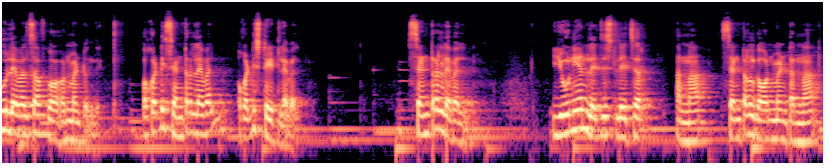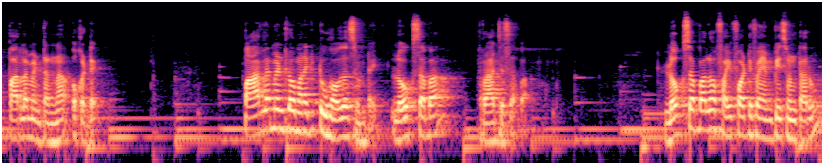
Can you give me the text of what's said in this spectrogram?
టూ లెవెల్స్ ఆఫ్ గవర్నమెంట్ ఉంది. ఒకటి సెంట్రల్ లెవెల్ ఒకటి state level central level union legislature అన్న సెంట్రల్ గవర్నమెంట్ అన్న పార్లమెంట్ అన్న ఒకటే. పార్లమెంట్లో మనకి టూ హౌసెస్ ఉంటాయి. లోక్సభ రాజ్యసభ. లోక్సభలో ఫైవ్ ఫార్టీ ఫైవ్ ఎంపీస్ ఉంటారు.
